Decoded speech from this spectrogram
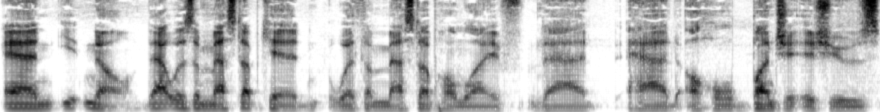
And y- no, that was a messed up kid with a messed up home life that had a whole bunch of issues,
